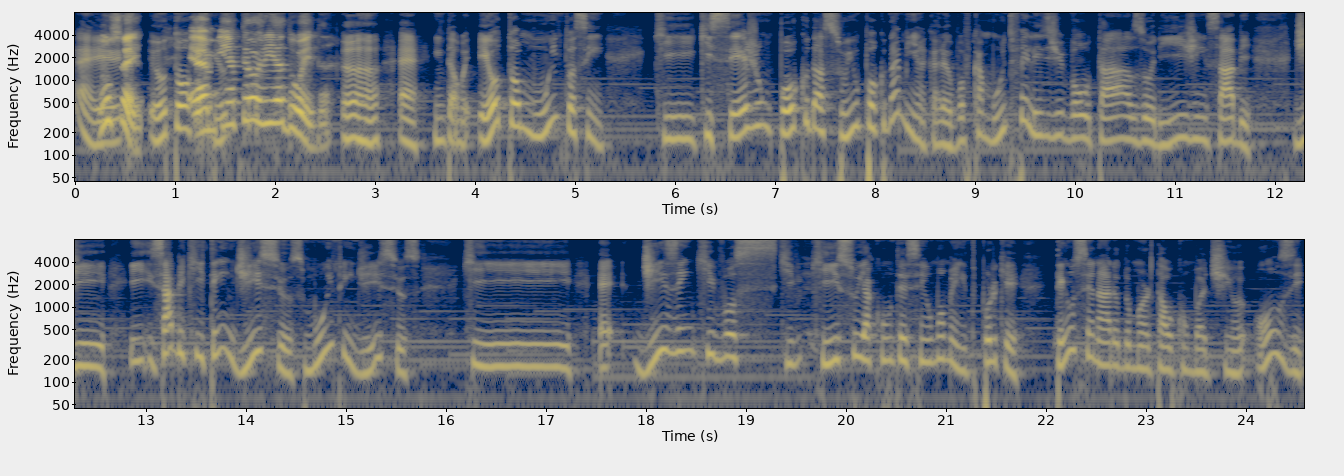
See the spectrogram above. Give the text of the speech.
É, Não eu- sei. Eu tô É a eu- minha teoria doida. Aham, é. Então, eu tô muito assim. Que, que seja um pouco da sua e um pouco da minha, cara. Eu vou ficar muito feliz de voltar às origens, sabe? De. E, e sabe que tem indícios, muito indícios, que é, dizem que, você, que, que isso ia acontecer em um momento. Por quê? Tem um cenário do Mortal Kombat 11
